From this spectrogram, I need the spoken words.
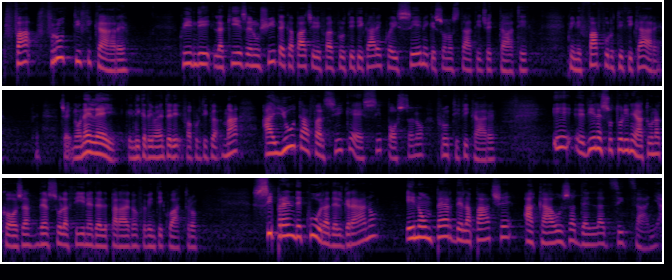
fa fruttificare quindi la Chiesa in uscita è capace di far fruttificare quei semi che sono stati gettati. Quindi fa fruttificare. Cioè non è lei che indicativamente li fa fruttificare, ma aiuta a far sì che essi possano fruttificare. E eh, viene sottolineata una cosa verso la fine del paragrafo 24. Si prende cura del grano e non perde la pace a causa della zizzania.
